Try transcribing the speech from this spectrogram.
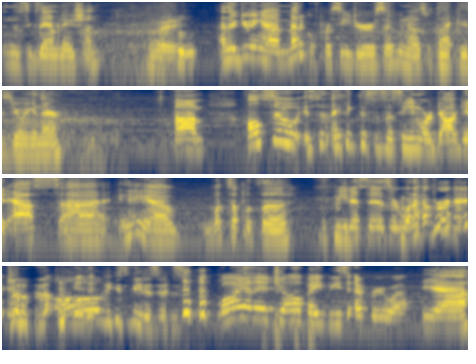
in this examination. Right. And they're doing a medical procedure, so who knows what the heck he's doing in there. Um, also, is this, I think this is a scene where Doggett asks, uh, hey, uh, what's up with the fetuses or whatever. All these fetuses. Why are there jar babies everywhere? yeah.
